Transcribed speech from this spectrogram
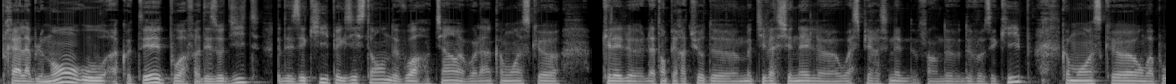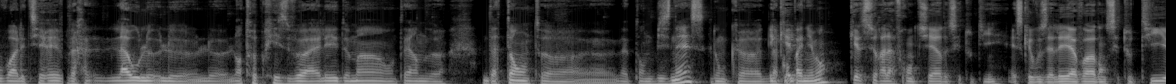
préalablement ou à côté, de pouvoir faire des audits des équipes existantes, de voir, tiens, voilà, comment est-ce que quelle est la température de motivationnelle euh, ou aspirationnelle de, enfin, de, vos équipes. Comment est-ce qu'on va pouvoir les tirer vers là où l'entreprise veut aller demain en termes d'attente, euh, d'attente business, donc euh, d'accompagnement quelle, sera la frontière de cet outil? Est-ce que vous allez avoir dans cet outil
